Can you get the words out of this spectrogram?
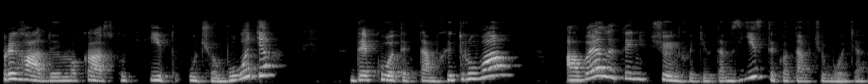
Пригадуємо казку кіт у чоботях, де котик там хитрував, а велетень, що він хотів там з'їсти кота в чоботях?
